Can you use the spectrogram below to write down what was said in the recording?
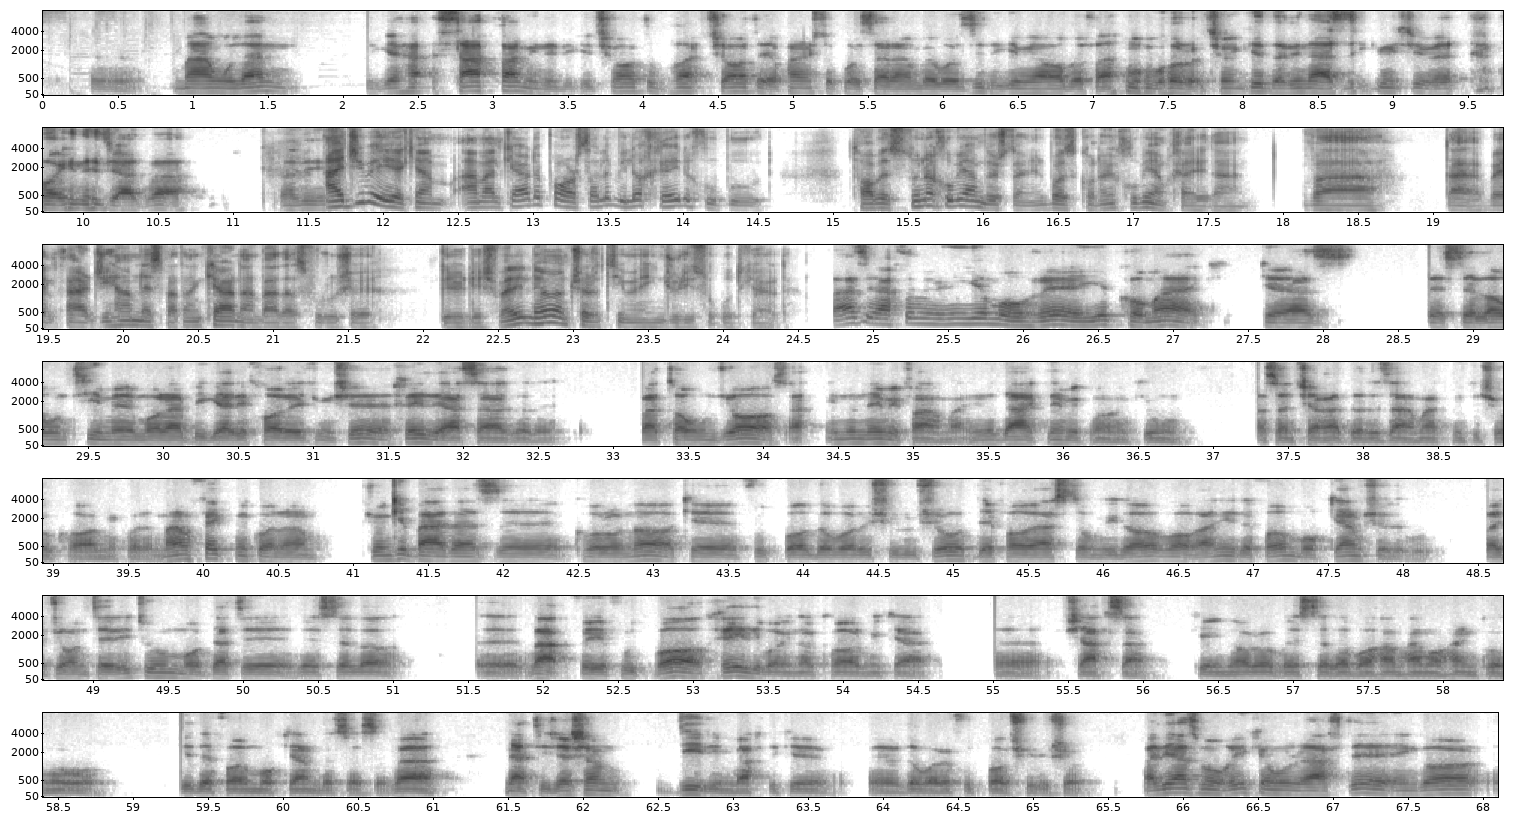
معمولا دیگه سقف همینه دیگه. چهار تا چهار تا یا پنج تا پشت سرم به بازی دیگه می آقا بفهم برو. چون که داری نزدیک میشی به پایین جدول. ولی عجیبه یکم. عملکرد پارسال ویلا خیلی خوب بود. تابستون خوبی هم داشتن. این بازیکنان خوبی هم خریدن. و در ولخرجی هم نسبتا کردن بعد از فروش گریلیش. ولی نمی‌دونم چرا تیم اینجوری سقوط کرده. بعضی وقتا می‌بینی یه مهره یه کمک که از به اصطلاح اون تیم مربیگری خارج میشه خیلی اثر داره. و تا اونجاست اینو نمی‌فهمن اینو درک نمی‌کنن که اون مثلا چقدر داره زحمت می‌کشه و کار می‌کنه. من فکر می‌کنم چون که بعد از کرونا که فوتبال دوباره شروع شد دفاع استون ویلا واقعا دفاع محکم شده بود. و جانتری تو مدت به اصطلاح وقفه فوتبال خیلی با اینا کار می‌کرد شخصا که اینا رو به اصطلاح با هم هماهنگ کنه و یه دفاع محکم بسازه. و نتیجهش هم دیدیم وقتی که دوباره فوتبال شروع شد. ولی از موقعی که اون رفته انگار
